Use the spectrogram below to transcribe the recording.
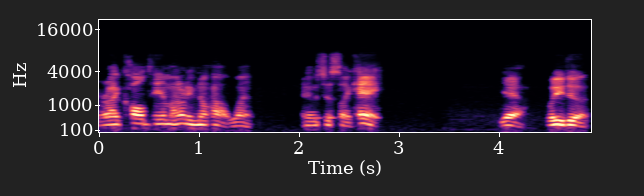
or I called him. I don't even know how it went. And it was just like, hey, yeah, what are you doing?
